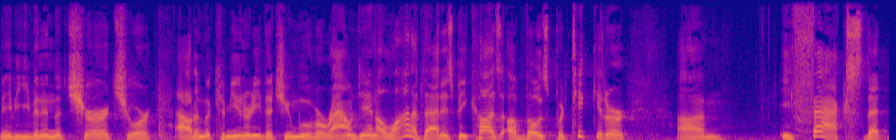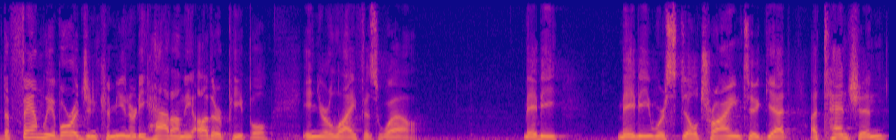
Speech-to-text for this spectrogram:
maybe even in the church or out in the community that you move around in. A lot of that is because of those particular um, effects that the family of origin community had on the other people in your life as well. Maybe Maybe we're still trying to get attention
